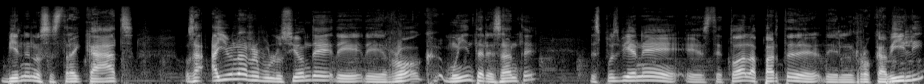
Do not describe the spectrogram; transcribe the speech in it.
vienen los Stray Cats. O sea, hay una revolución de, de- rock muy interesante. Después viene este, toda la parte de- del rockabilly,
